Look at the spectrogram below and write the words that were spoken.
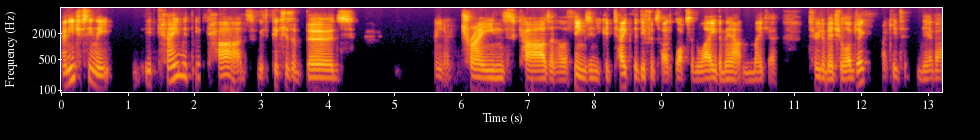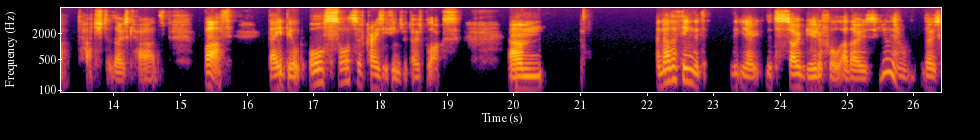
and interestingly, it came with these cards with pictures of birds, you know, trains, cars, and other things. And you could take the different size blocks and lay them out and make a two dimensional object. My kids never touched those cards. But they built all sorts of crazy things with those blocks. Um, another thing that you know that's so beautiful are those you know those those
